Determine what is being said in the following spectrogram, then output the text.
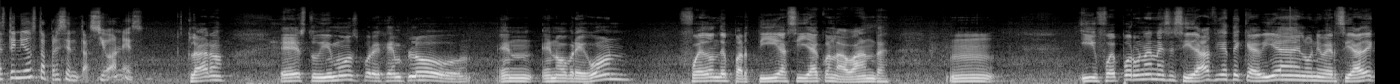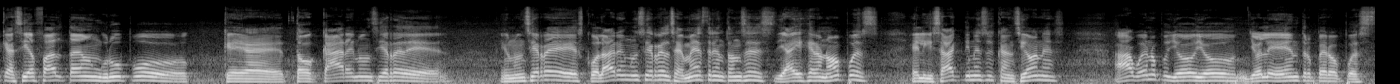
has tenido hasta presentaciones. Claro, estuvimos, por ejemplo, en, en, Obregón, fue donde partí así ya con la banda. Mm, y fue por una necesidad, fíjate que había en la universidad de que hacía falta un grupo que eh, tocara en un cierre de, en un cierre escolar, en un cierre del semestre, entonces ya dijeron, no, pues el Isaac tiene sus canciones. Ah, bueno, pues yo, yo, yo le entro, pero pues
